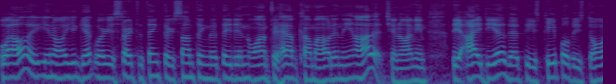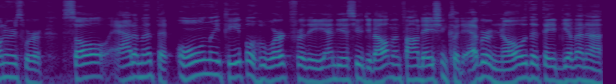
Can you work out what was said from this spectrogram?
well, you know, you get where you start to think there's something that they didn't want to have come out in the audit. You know, I mean, the idea that these people, these donors, were so adamant that only people who worked for the NDSU Development Foundation could ever know that they'd given a,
